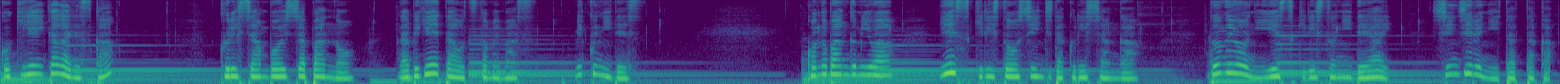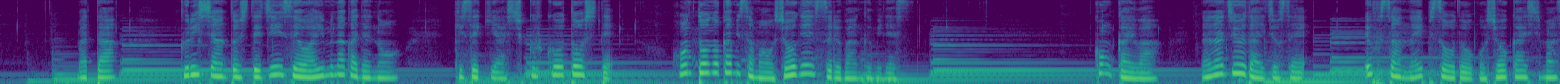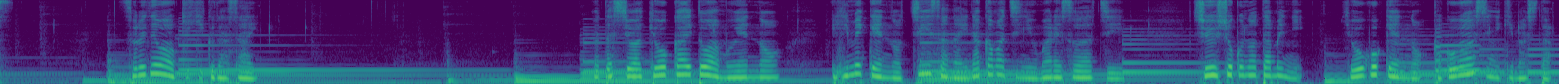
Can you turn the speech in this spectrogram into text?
ご機嫌いかがですか？クリスチャンボイスジャパンのナビゲーターを務めますミクニです。この番組はイエス・キリストを信じたクリスチャンがどのようにイエス・キリストに出会い信じるに至ったかまたクリスチャンとして人生を歩む中での奇跡や祝福を通して本当の神様を証言する番組です。今回は70代女性 F さんのエピソードをご紹介します。それではお聞きください。私は教会とは無縁の愛媛県の小さな田舎町に生まれ育ち就職のために兵庫県の加古川市に来ました。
